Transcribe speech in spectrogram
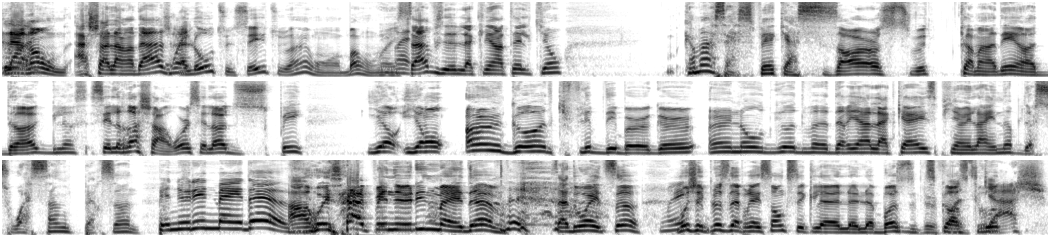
la, ronde, achalandage, à l'autre, tu le sais, tu vois, on- bon, ils savent la clientèle qu'ils ont. Comment ça se fait qu'à 6 heures, si tu veux te commander un hot dog, là, c'est le rush hour, c'est l'heure du souper. Ils ont, ils ont un gars qui flippe des burgers, un autre gars de- derrière la caisse, puis un line-up de 60 personnes. Pénurie de main-d'œuvre. Ah oui, c'est la pénurie de main-d'œuvre. ça doit être ça. Oui. Moi, j'ai plus l'impression que c'est que le, le- le boss du petit cash.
